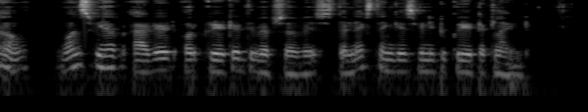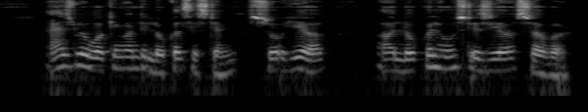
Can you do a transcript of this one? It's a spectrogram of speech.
Now, once we have added or created the web service, the next thing is we need to create a client. As we are working on the local system, so here our local host is your server.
